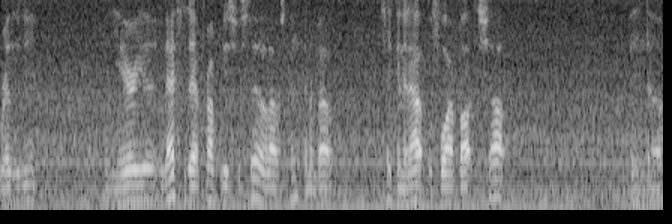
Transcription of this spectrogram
resident in the area. And actually that property is for sale. I was thinking about checking it out before I bought the shop. And uh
